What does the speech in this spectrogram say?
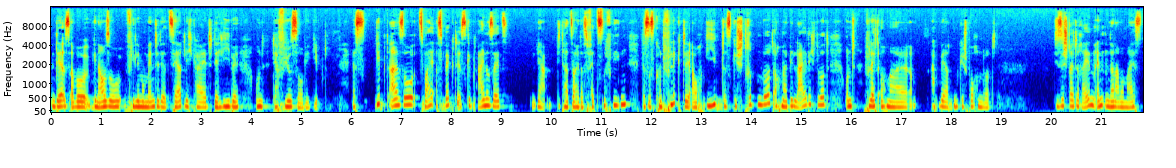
in der es aber genauso viele Momente der Zärtlichkeit, der Liebe und der Fürsorge gibt. Es gibt also zwei Aspekte. Es gibt einerseits ja, die Tatsache, dass Fetzen fliegen, dass es Konflikte auch gibt, dass gestritten wird, auch mal beleidigt wird und vielleicht auch mal abwertend gesprochen wird. Diese Streitereien enden dann aber meist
